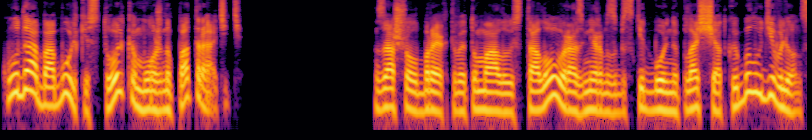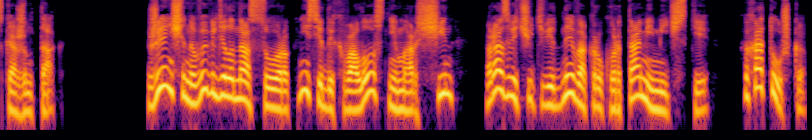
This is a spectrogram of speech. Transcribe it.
Куда бабульке столько можно потратить? Зашел Брехт в эту малую столовую размером с баскетбольную площадку и был удивлен, скажем так. Женщина выглядела на сорок, ни седых волос, ни морщин, разве чуть видны вокруг рта мимические. Хохотушка.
